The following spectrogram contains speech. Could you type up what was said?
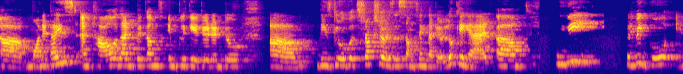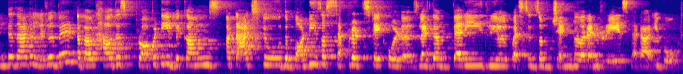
uh, monetized and how that becomes implicated into um, these global structures is something that you're looking at. Um, can we can we go into that a little bit about how this property becomes attached to the bodies of separate stakeholders like the very real questions of gender and race that are evoked?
